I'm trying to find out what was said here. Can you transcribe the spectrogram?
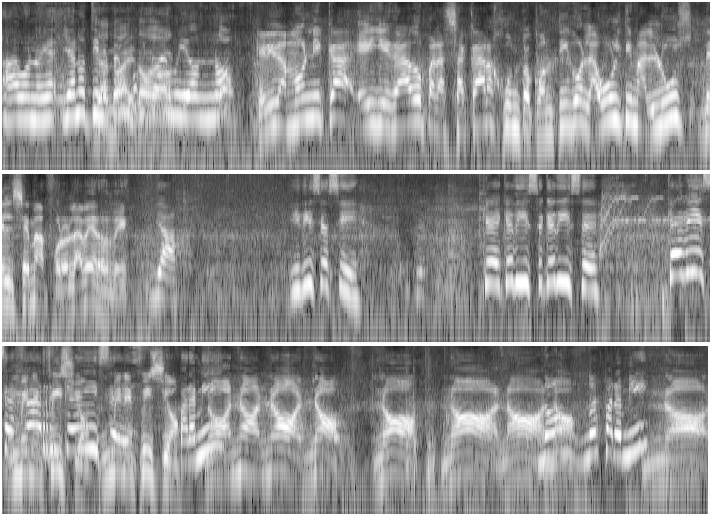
Ah, bueno, ya, ya no tiene, Ya no pero hay, un poquito no, de no, almidón, ¿no? Querida Mónica, he llegado para sacar junto contigo la última luz del semáforo, la verde. Ya. Y dice así. ¿Qué, qué dice? ¿Qué dice? ¿Qué dice, Un Harry? beneficio, ¿Qué dice? un beneficio. ¿Para mí? No, no, no, no, no, no, no, ¿No? no. ¿No es para mí? No,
